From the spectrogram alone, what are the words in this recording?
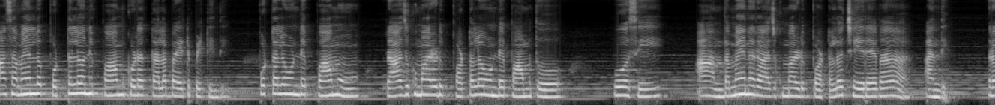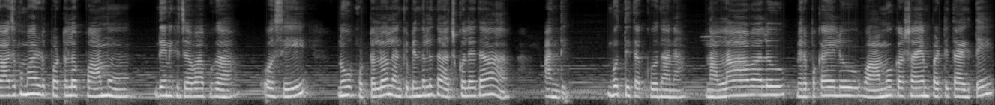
ఆ సమయంలో పుట్టలోని పాము కూడా తల బయట పెట్టింది. పుట్టలో ఉండే పాము రాజకుమారుడు పొట్టలో ఉండే పాముతో ఓసి ఆ అందమైన రాజకుమారుడు పొట్టలో చేరేవా? అంది. రాజకుమారుడు పొట్టలో పాము దీనికి జవాబుగా ఓసి నువ్వు పుట్టలో లంకిబిందెలు దాచుకోలేదా? అంది. బుద్ధి తక్కువదానా నల్ల ఆవాలు మిరపకాయలు వాము కషాయం పట్టి తాగితే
